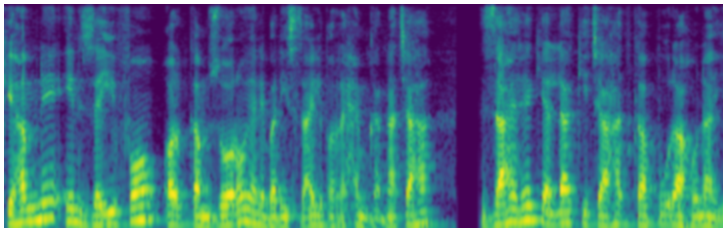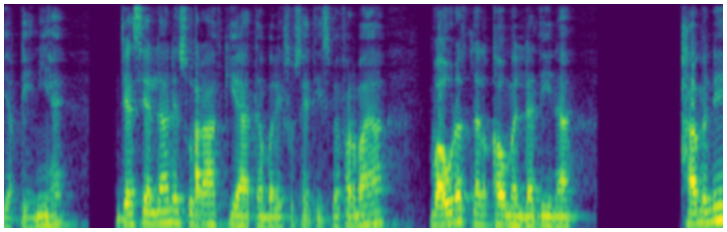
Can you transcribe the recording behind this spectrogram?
کہ ہم نے ان ضعیفوں اور کمزوروں یعنی بنی اسرائیل پر رحم کرنا چاہا۔ ظاہر ہے کہ اللہ کی چاہت کا پورا ہونا یقینی ہے۔ جیسے اللہ نے سورہ آراف کی آیت نمبر 137 میں فرمایا و عورت القوم الدینہ ہم نے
